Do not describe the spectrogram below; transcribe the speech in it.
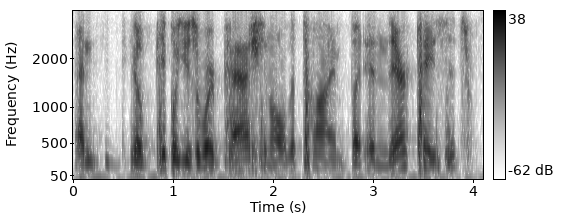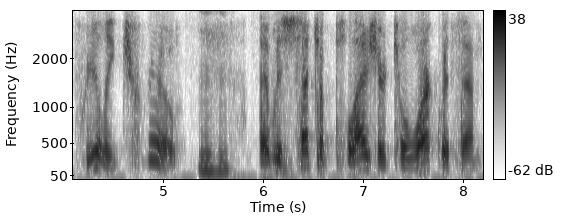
and you know, people use the word passion all the time, but in their case, it's really true. Mm-hmm. It was such a pleasure to work with them.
